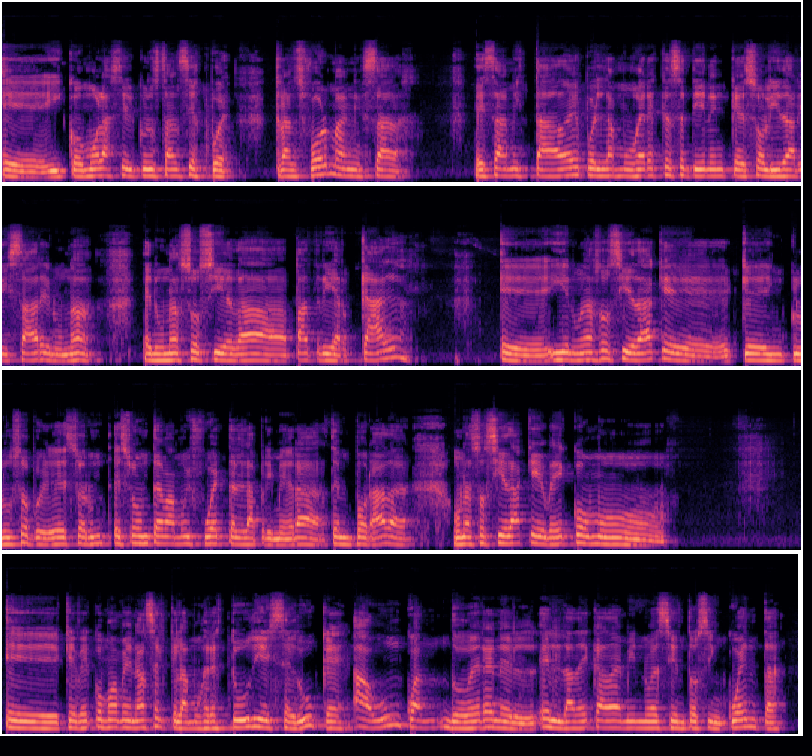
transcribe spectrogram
eh, y cómo las circunstancias, pues, transforman esas esa amistades, pues las mujeres que se tienen que solidarizar en una, en una sociedad patriarcal eh, y en una sociedad que, que incluso pues eso, era un, eso es un tema muy fuerte en la primera temporada, una sociedad que ve como eh, que ve como amenaza el que la mujer estudie y se eduque, aun cuando era en, el, en la década de 1950,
